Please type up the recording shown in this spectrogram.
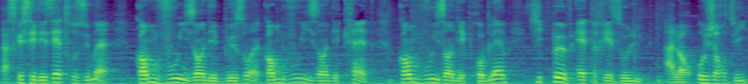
Parce que c'est des êtres humains. Comme vous, ils ont des besoins. Comme vous, ils ont des craintes. Comme vous, ils ont des problèmes qui peuvent être résolus. Alors aujourd'hui,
